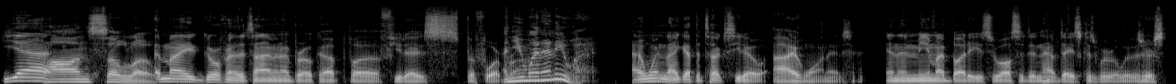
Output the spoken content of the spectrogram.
Yeah. on Solo. My girlfriend at the time and I broke up a few days before. And you went anyway. I went and I got the tuxedo I wanted. And then me and my buddies, who also didn't have dates because we were losers,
